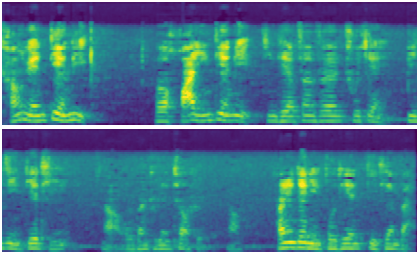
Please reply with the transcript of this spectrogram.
长源电力和华银电力今天纷纷出现逼近跌停啊，尾盘出现跳水啊。长源电力昨天地天板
